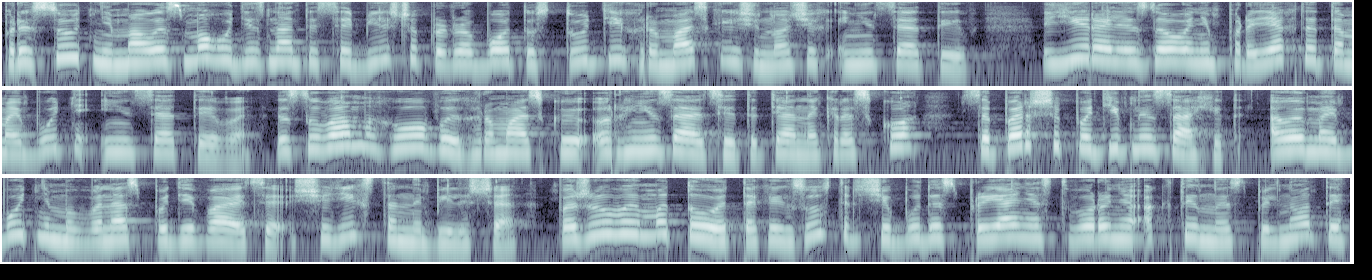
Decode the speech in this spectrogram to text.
Присутні мали змогу дізнатися більше про роботу студії громадських жіночих ініціатив, її реалізовані проєкти та майбутні ініціативи. За словами голови громадської організації Тетяни Красько, це перший подібний захід, але в майбутньому вона сподівається, що їх стане більше. Важливою метою таких зустрічей буде сприяння створенню активної спільноти,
